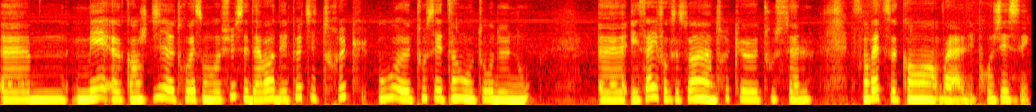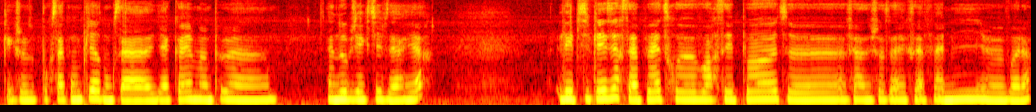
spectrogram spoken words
mais quand je dis trouver son refuge, c'est d'avoir des petits trucs où tout s'éteint autour de nous. Euh, et ça, il faut que ce soit un truc euh, tout seul. Parce qu'en fait, quand voilà, les projets, c'est quelque chose pour s'accomplir, donc il y a quand même un peu un, objectif derrière. Les petits plaisirs, ça peut être euh, voir ses potes, faire des choses avec sa famille, voilà.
